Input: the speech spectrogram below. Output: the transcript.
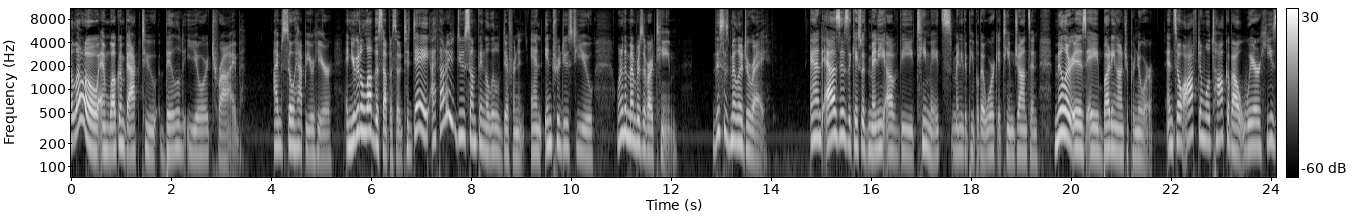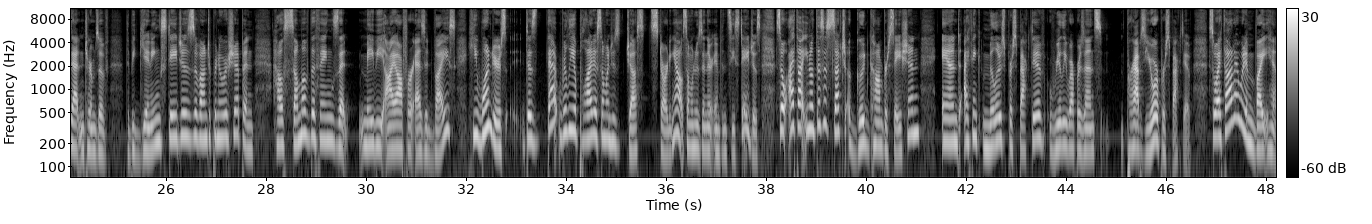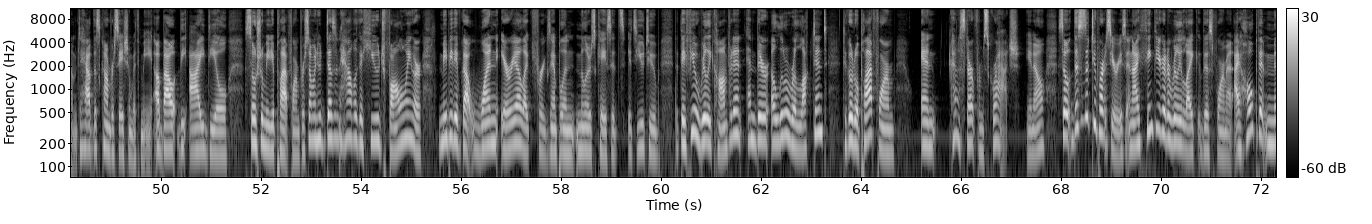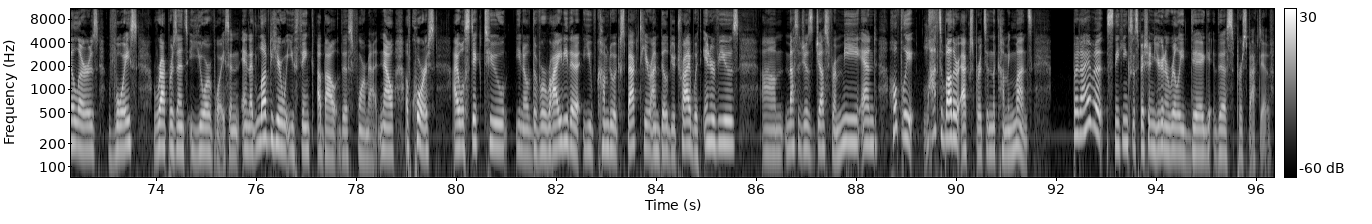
Hello, and welcome back to Build Your Tribe. I'm so happy you're here, and you're going to love this episode. Today, I thought I'd do something a little different and introduce to you one of the members of our team. This is Miller DeRay. And as is the case with many of the teammates, many of the people that work at Team Johnson, Miller is a budding entrepreneur. And so often we'll talk about where he's at in terms of the beginning stages of entrepreneurship and how some of the things that maybe I offer as advice, he wonders does that really apply to someone who's just starting out, someone who's in their infancy stages? So I thought, you know, this is such a good conversation. And I think Miller's perspective really represents perhaps your perspective. So I thought I would invite him to have this conversation with me about the ideal social media platform for someone who doesn't have like a huge following or maybe they've got one area like for example in Miller's case it's it's YouTube that they feel really confident and they're a little reluctant to go to a platform and kind of start from scratch, you know? So this is a two part series, and I think that you're going to really like this format. I hope that Miller's voice represents your voice, and, and I'd love to hear what you think about this format. Now, of course, I will stick to, you know, the variety that you've come to expect here on Build Your Tribe with interviews, um, messages just from me, and hopefully lots of other experts in the coming months. But I have a sneaking suspicion you're going to really dig this perspective.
